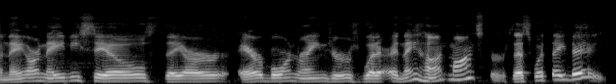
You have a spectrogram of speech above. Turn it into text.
when they are Navy SEALs, they are airborne rangers, whatever, and they hunt monsters. That's what they do.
